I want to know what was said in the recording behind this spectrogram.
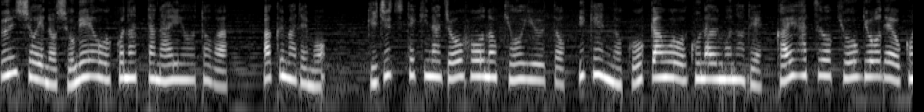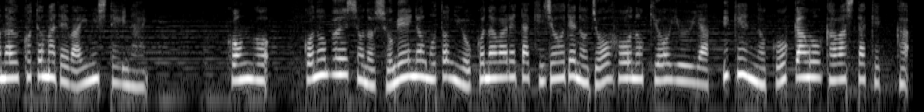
文書への署名を行った内容とは、あくまでも、技術的な情報の共有と意見の交換を行うもので、開発を協業で行うことまでは意味していない。今後、この文書の署名のもとに行われた机上での情報の共有や意見の交換を交わした結果、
